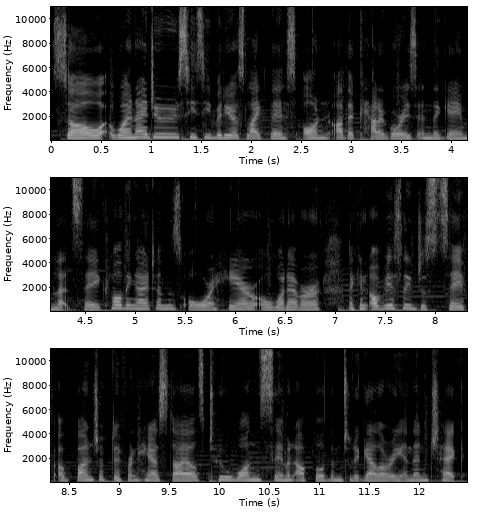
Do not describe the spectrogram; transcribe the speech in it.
So when I do CC videos like this on other categories in the game, let's say clothing items or hair or whatever, I can obviously just save a bunch of different hairstyles to one sim and upload them to the gallery and then check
